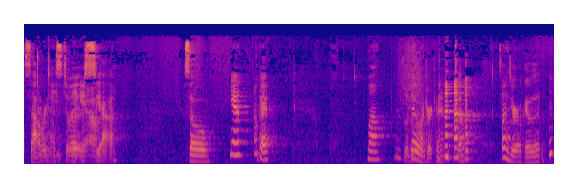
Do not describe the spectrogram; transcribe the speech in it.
sourness to it, yeah. yeah. So yeah, okay. Well, Is what you're the it one drinking it, so as long as you're okay with it,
